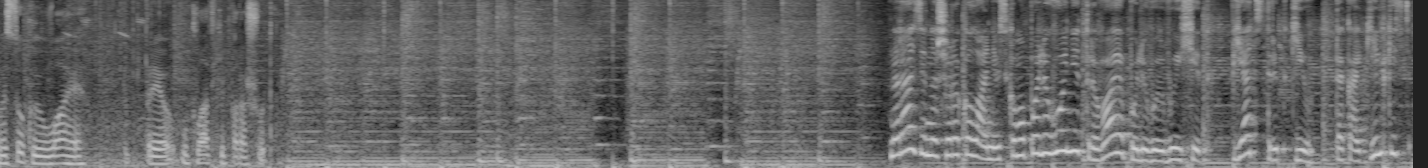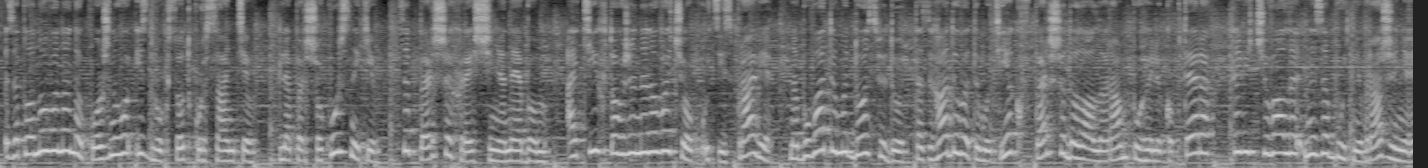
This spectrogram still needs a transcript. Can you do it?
високої уваги при укладці парашута. Наразі на Широколанівському полігоні триває польовий вихід п'ять стрибків. Така кількість запланована на кожного із 200 курсантів. Для першокурсників це перше хрещення небом. А ті, хто вже не новачок у цій справі, набуватимуть досвіду та згадуватимуть, як вперше долали рампу гелікоптера та відчували незабутні враження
